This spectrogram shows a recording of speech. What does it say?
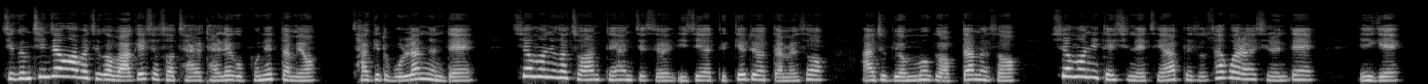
지금 친정아버지가 와 계셔서 잘 달래고 보냈다며 자기도 몰랐는데 시어머니가 저한테 한 짓을 이제야 듣게 되었다면서 아주 면목이 없다면서 시어머니 대신에 제 앞에서 사과를 하시는데 이게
